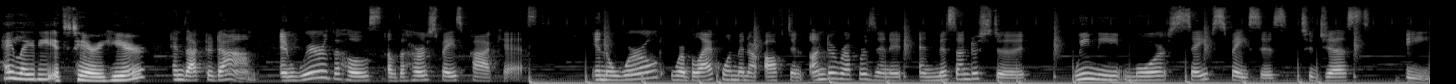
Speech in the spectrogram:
Hey, lady, it's Terry here. and Dr. Dom, and we're the hosts of the Her Space podcast. In a world where Black women are often underrepresented and misunderstood, we need more safe spaces to just be.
